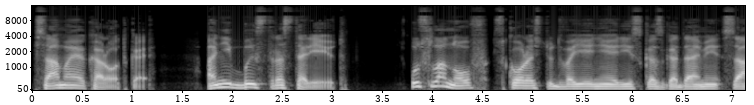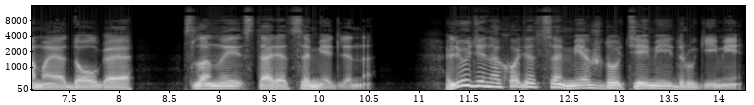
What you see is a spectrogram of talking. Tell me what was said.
самое короткое. Они быстро стареют. У слонов скорость удвоения риска с годами самая долгая, слоны старятся медленно. Люди находятся между теми и другими.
